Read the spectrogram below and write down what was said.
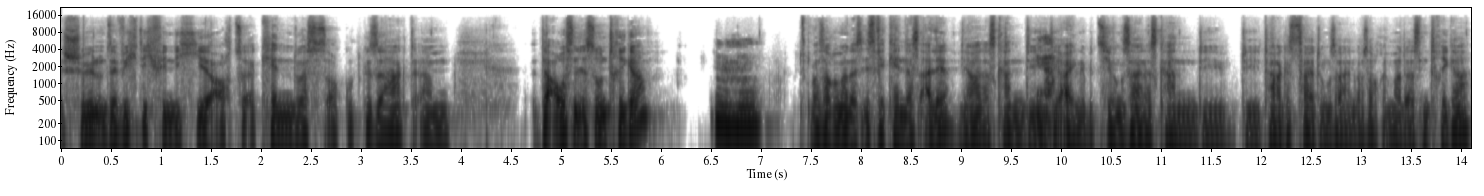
schön und sehr wichtig finde ich hier auch zu erkennen, du hast es auch gut gesagt, ähm, da außen ist so ein Trigger. Mhm was auch immer das ist, wir kennen das alle, ja, das kann die, ja. die eigene Beziehung sein, das kann die, die Tageszeitung sein, was auch immer, da ist ein Trigger.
